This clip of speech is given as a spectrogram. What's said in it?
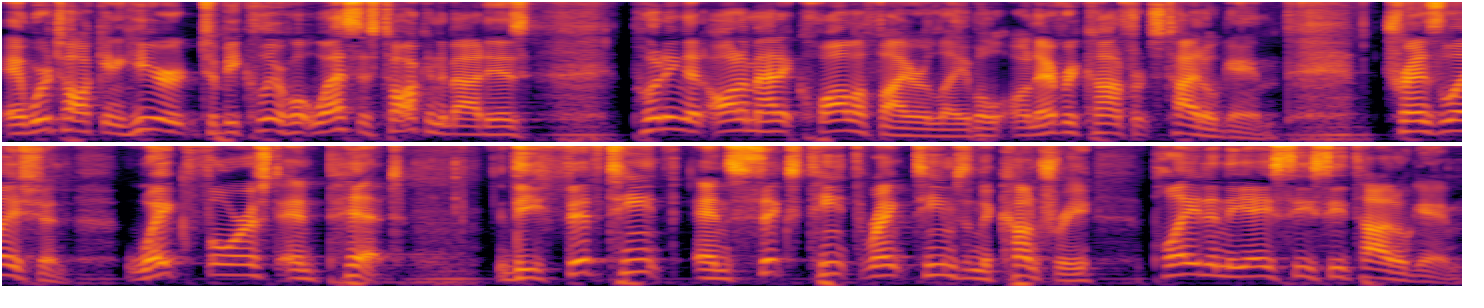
And we're talking here, to be clear, what Wes is talking about is putting an automatic qualifier label on every conference title game. Translation Wake Forest and Pitt, the 15th and 16th ranked teams in the country, played in the ACC title game.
